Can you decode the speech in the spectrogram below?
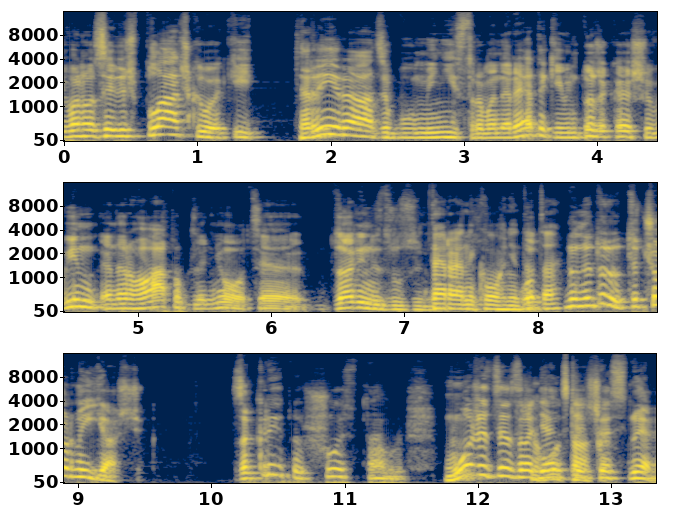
Іван Васильович Плачков, який три рази був міністром енергетики, він теж каже, що він енергоатом для нього це взагалі не зрозуміло. Тера інкогніто, так? ну не то, це чорний ящик. Закрито щось там. Може, це з радянських щось. Ну, як,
